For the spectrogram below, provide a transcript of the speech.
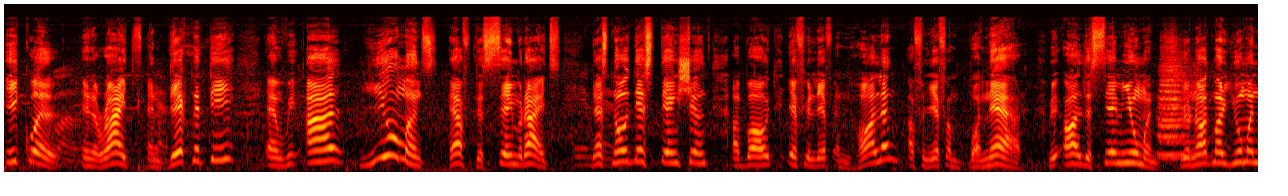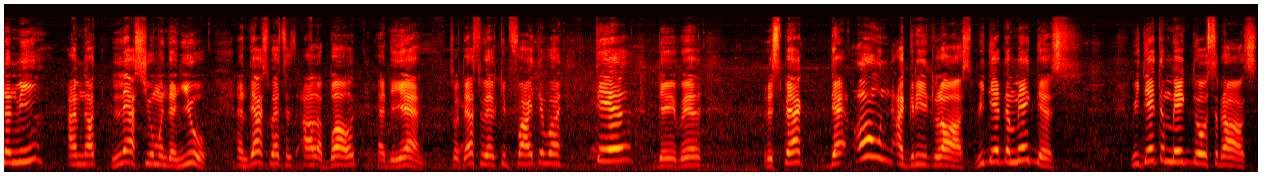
equal in rights and yes. dignity, and we all humans have the same rights. Amen. There's no distinction about if you live in Holland or if you live in Bonaire. We're all the same human. You're not more human than me. I'm not less human than you. And that's what it's all about at the end. So that's what we'll keep fighting for till they will respect their own agreed laws. We didn't make this. We didn't make those laws.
